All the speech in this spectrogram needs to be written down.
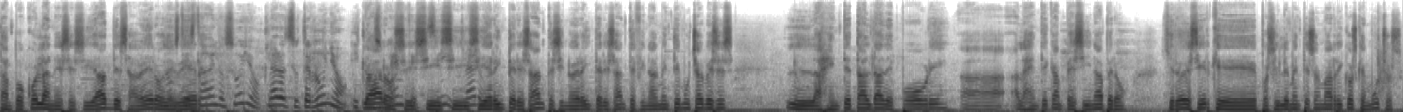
tampoco la necesidad de saber o No, de usted ver. estaba en lo suyo, claro, en su terruño y con Claro, su sí, sí, sí, claro. sí era interesante, si no era interesante. Finalmente muchas veces la gente talda de pobre a, a la gente campesina, pero quiero decir que posiblemente son más ricos que muchos.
